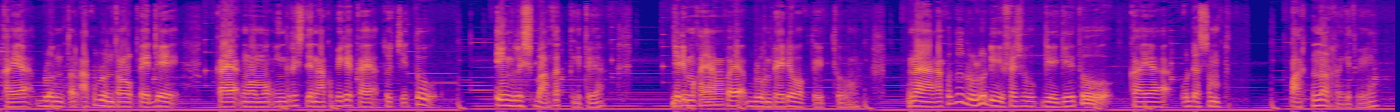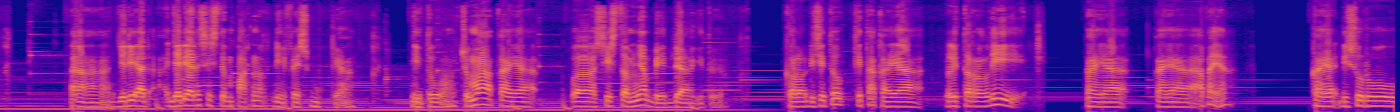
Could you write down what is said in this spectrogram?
kayak belum ter aku belum terlalu pede kayak ngomong Inggris. Dan aku pikir kayak Twitch itu English banget gitu ya. Jadi makanya aku kayak belum pede waktu itu. Nah aku tuh dulu di Facebook GG itu kayak udah sempet partner gitu ya. Ah, jadi ada jadi ada sistem partner di Facebook ya, gitu. Cuma kayak eh, sistemnya beda gitu. Kalau di situ kita kayak literally kayak kayak apa ya? Kayak disuruh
